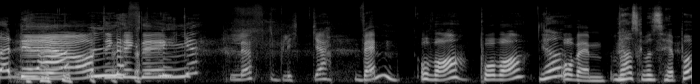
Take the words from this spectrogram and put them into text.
det er det! Ja, ding, ding, ding. Løft blikket. Hvem og hva? På hva? Ja. Og hvem? Hva skal man se på?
